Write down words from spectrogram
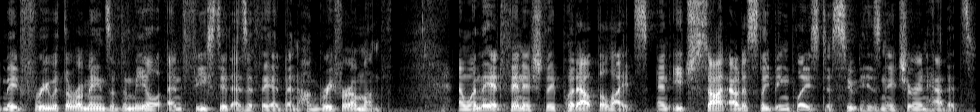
made free with the remains of the meal, and feasted as if they had been hungry for a month. And when they had finished, they put out the lights, and each sought out a sleeping place to suit his nature and habits.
